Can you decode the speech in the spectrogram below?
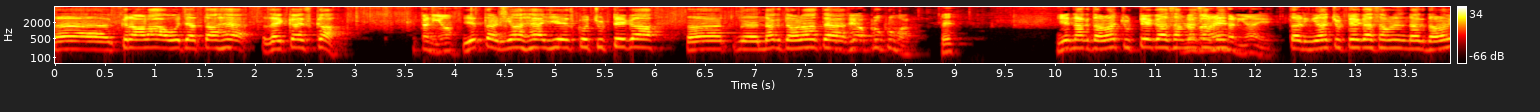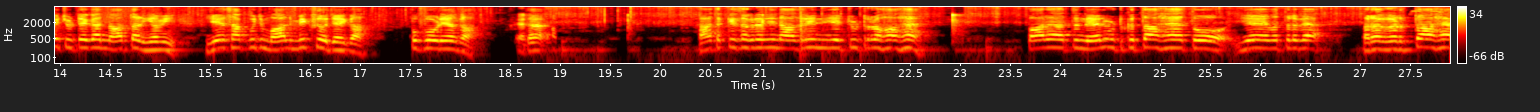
कराड़ा हो जाता है जैका इसका। धनिया। ये धनिया है ये इसको चुटेगा नगदाना तो ये नगदाना चुटेगा सामने सामने। धनिया चुटेगा सामने नगदाना भी चुटेगा ना धनिया भी। ये सब कुछ माल मिक्स हो जाएगा पकौड़िया का। हाँ तक सकते जी नाजरीन ये चुट रहा है। पर तंदेल उठकता है तो ये मतलब है रगड़ता है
